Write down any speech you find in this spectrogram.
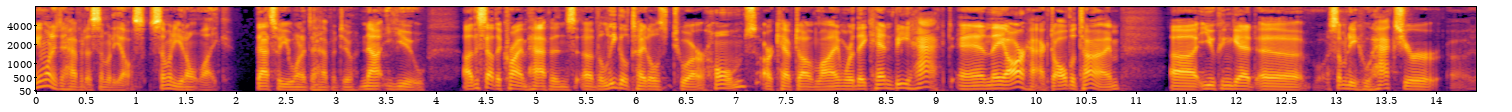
you want it to happen to somebody else, somebody you don't like. That's who you want it to happen to, not you. Uh, this is how the crime happens. Uh, the legal titles to our homes are kept online where they can be hacked, and they are hacked all the time. Uh, you can get uh, somebody who hacks your uh,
